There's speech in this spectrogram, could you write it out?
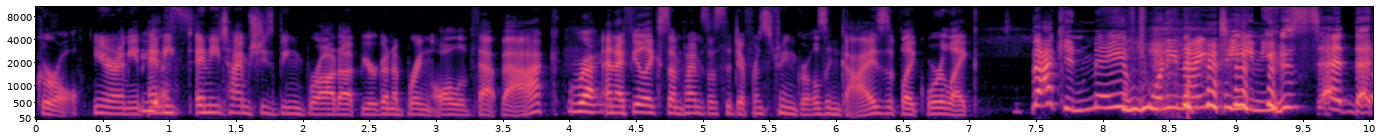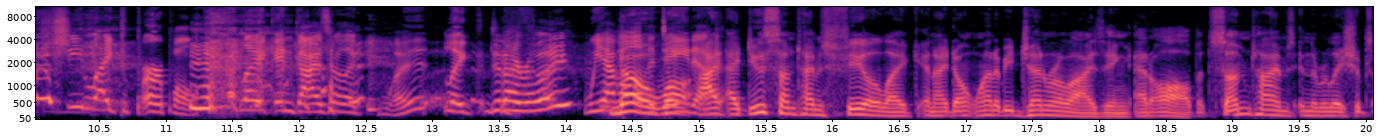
girl. You know what I mean? Any Yes. anytime she's being brought up, you're gonna bring all of that back. right. And I feel like sometimes that's the difference between girls and guys. Of like, we're like, back in May of 2019, you said that she liked purple. Yeah. Like, and guys are like, what? Like, Did I really? we have no, all the well, data. I, I do sometimes feel like, and I don't want to be generalizing at all, but sometimes in the relationships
